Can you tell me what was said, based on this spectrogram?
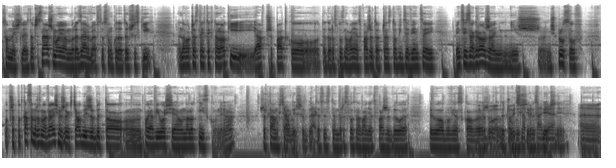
co myśleć. Znaczy znasz moją rezerwę w stosunku do tych wszystkich nowoczesnych technologii. Ja w przypadku tego rozpoznawania twarzy to często widzę więcej, więcej zagrożeń niż, niż plusów. Bo przed podcastem rozmawialiśmy, że chciałbyś, żeby to e, pojawiło się na lotnisku, nie? Że tam chciałbyś, żeby tak. te systemy rozpoznawania twarzy były, były obowiązkowe, Bo to że była wtedy odpowiedź na się pytanie, bezpieczniej. e,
